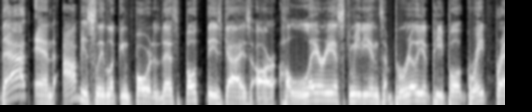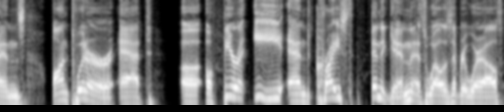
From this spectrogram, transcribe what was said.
that, and obviously looking forward to this. Both these guys are hilarious comedians, brilliant people, great friends. On Twitter at uh, Ophira E and Chris Finnegan, as well as everywhere else.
